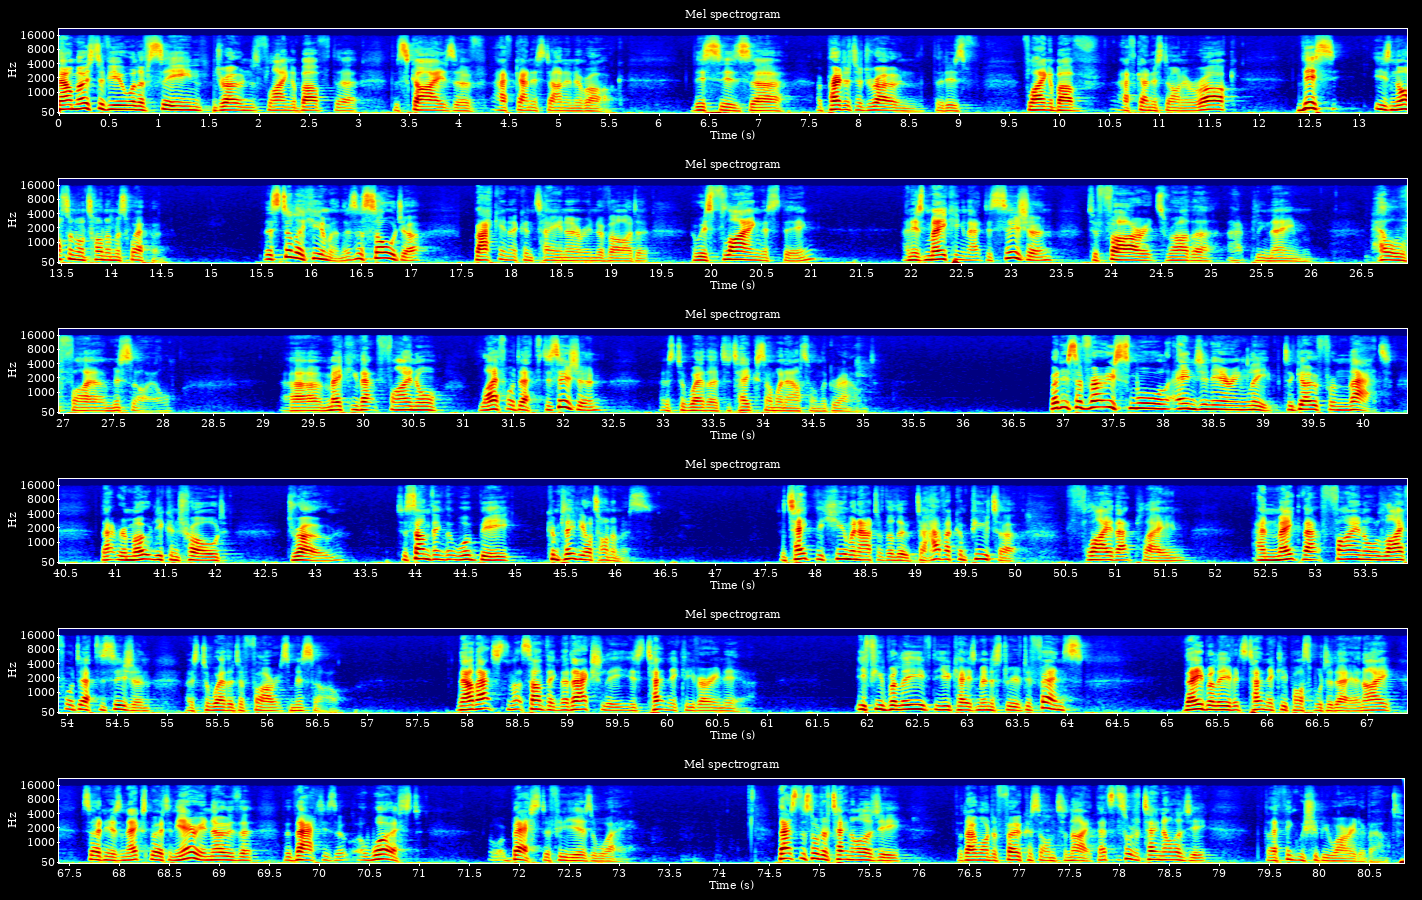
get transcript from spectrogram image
Now, most of you will have seen drones flying above the, the skies of Afghanistan and Iraq. This is uh, a Predator drone that is flying above Afghanistan and Iraq. This is not an autonomous weapon. There's still a human, there's a soldier back in a container in Nevada who is flying this thing and is making that decision to fire its rather aptly named Hellfire missile, uh, making that final life or death decision as to whether to take someone out on the ground. But it's a very small engineering leap to go from that, that remotely controlled drone, to something that would be completely autonomous. To take the human out of the loop, to have a computer fly that plane and make that final life or death decision as to whether to fire its missile. Now, that's not something that actually is technically very near. If you believe the UK's Ministry of Defence, they believe it's technically possible today. And I, certainly as an expert in the area, know that that, that is a, a worst or best a few years away. That's the sort of technology that I want to focus on tonight. That's the sort of technology that I think we should be worried about.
